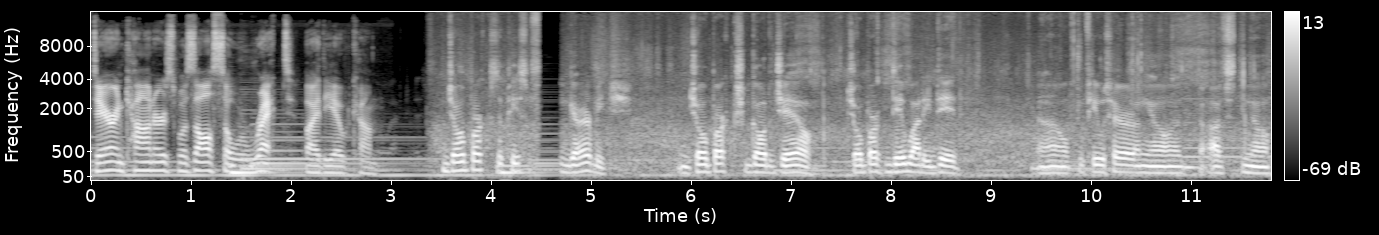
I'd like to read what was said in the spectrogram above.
Darren Connors was also wrecked by the outcome. Joe Burke's a piece of garbage. Joe Burke should go to jail. Joe Burke did what he did. You know, if he was here, and you know, I've, you know,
